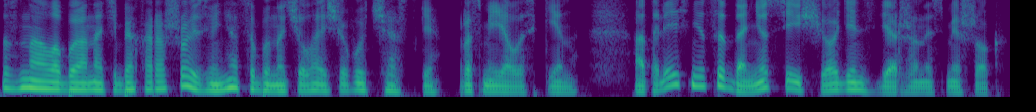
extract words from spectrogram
«Знала бы она тебя хорошо, извиняться бы начала еще в участке», — рассмеялась Кин. От лестницы донесся еще один сдержанный смешок.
